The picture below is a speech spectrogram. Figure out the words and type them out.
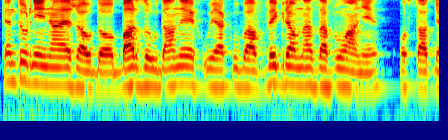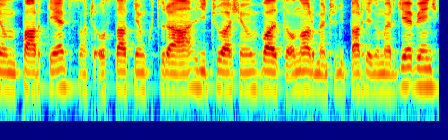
Ten turniej należał do bardzo udanych, u Jakuba wygrał na zawołanie ostatnią partię, to znaczy ostatnią, która liczyła się w walce o normę, czyli partię numer 9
